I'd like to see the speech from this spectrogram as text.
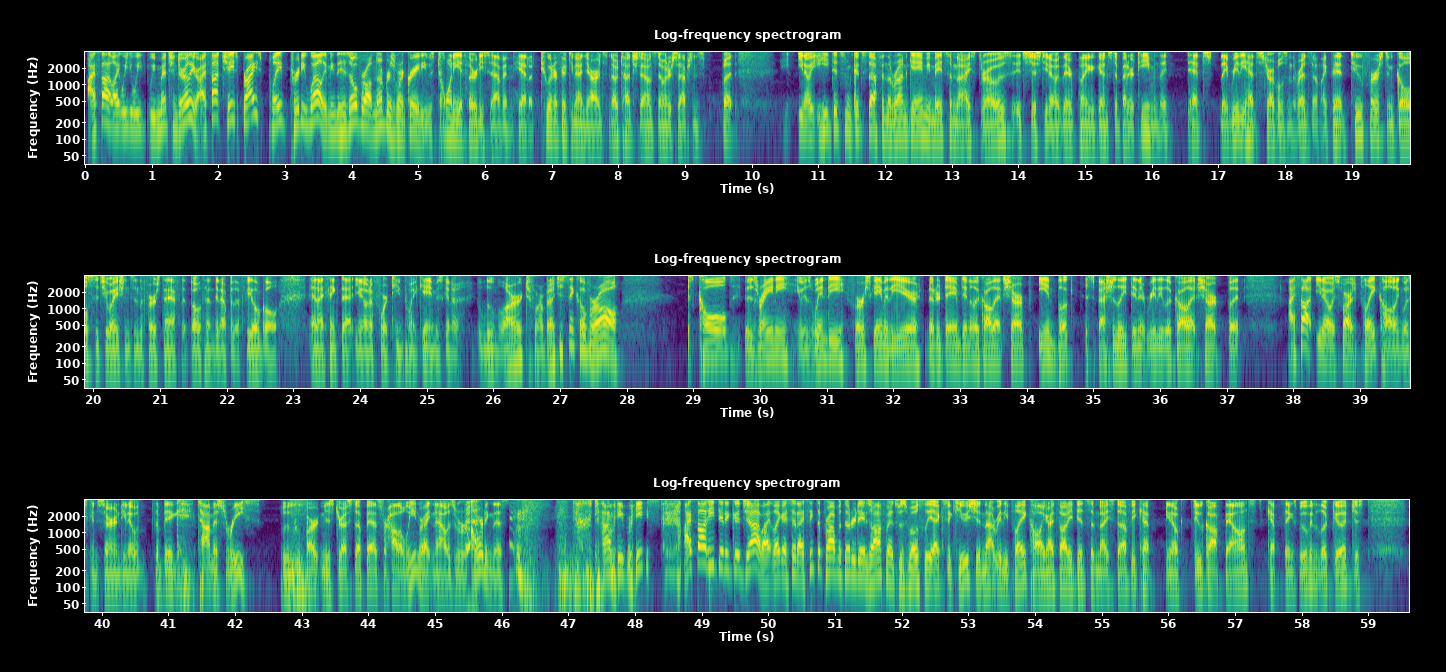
I thought, like we, we we mentioned earlier, I thought Chase Brice played pretty well. I mean, his overall numbers weren't great. He was 20 of 37. He had a 259 yards, no touchdowns, no interceptions. But you know, he did some good stuff in the run game. He made some nice throws. It's just, you know, they're playing against a better team and they had they really had struggles in the red zone. Like they had two first and goal situations in the first half that both ended up with a field goal. And I think that, you know, in a 14 point game is going to loom large for them. But I just think overall, it was cold. It was rainy. It was windy. First game of the year. Notre Dame didn't look all that sharp. Ian Book, especially, didn't really look all that sharp. But I thought, you know, as far as play calling was concerned, you know, the big Thomas Rees, who, who Barton is dressed up as for Halloween right now as we're recording this. Tommy Rees, I thought he did a good job. I, like I said, I think the problem with Notre Dame's offense was mostly execution, not really play calling. I thought he did some nice stuff. He kept, you know, Duke off balance, kept things moving. It looked good. Just,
